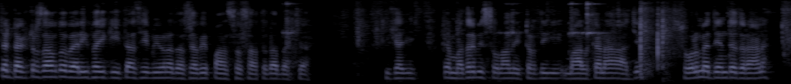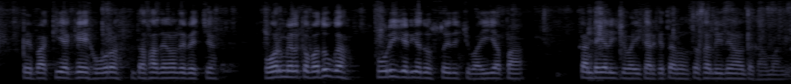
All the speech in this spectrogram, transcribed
ਤੇ ਡਾਕਟਰ ਸਾਹਿਬ ਤੋਂ ਵੈਰੀਫਾਈ ਕੀਤਾ ਸੀ ਵੀ ਉਹਨਾਂ ਦੱਸਿਆ ਵੀ 507 ਦਾ ਬੱਚਾ। ਠੀਕ ਹੈ ਜੀ? ਤੇ ਮਤਲਬ ਵੀ 16 ਲੀਟਰ ਦੀ ਮਾਲਕਣ ਆ ਅੱਜ 16ਵੇਂ ਦਿਨ ਦੇ ਦੌਰਾਨ। ਤੇ ਬਾਕੀ ਅੱਗੇ ਹੋਰ 10 ਦਿਨਾਂ ਦੇ ਵਿੱਚ ਹੋਰ ਮਿਲਕ ਵਧੂਗਾ। ਪੂਰੀ ਜਿਹੜੀ ਆ ਦੋਸਤੋ, ਇਹਦੀ ਚਵਾਈ ਆਪਾਂ ਕੰਡੇ ਵਾਲੀ ਚਵਾਈ ਕਰਕੇ ਤੁਹਾਨੂੰ ਤਸੱਲੀ ਦੇ ਨਾਲ ਦਿਖਾਵਾਂਗੇ।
